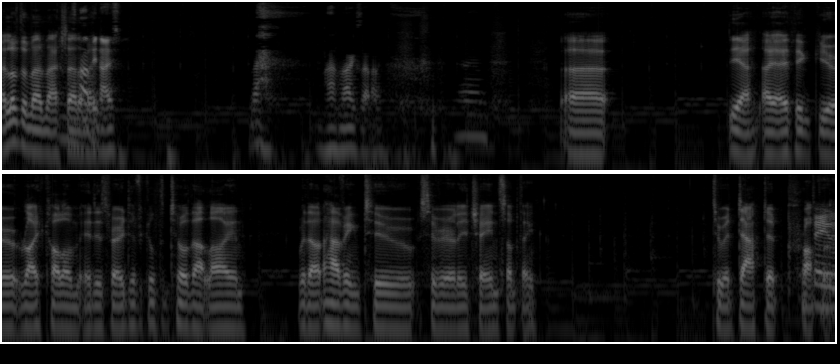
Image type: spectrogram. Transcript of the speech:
I love the Mad Max That'd be nice. Mad Max anime. Um, Uh, yeah, I, I think you're right, Colin. It is very difficult to toe that line without having to severely change something to adapt it properly.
